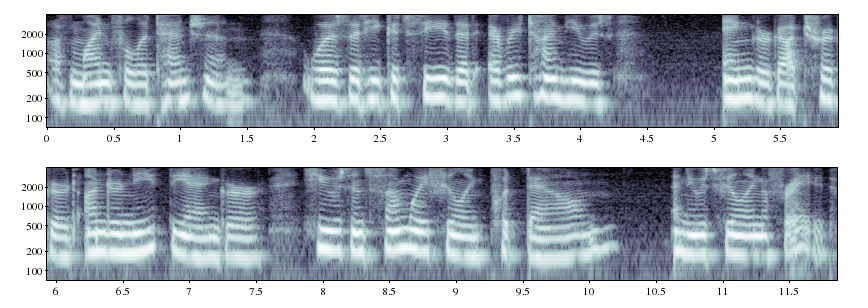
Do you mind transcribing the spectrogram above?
of mindful attention was that he could see that every time he was anger got triggered, underneath the anger, he was in some way feeling put down and he was feeling afraid.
